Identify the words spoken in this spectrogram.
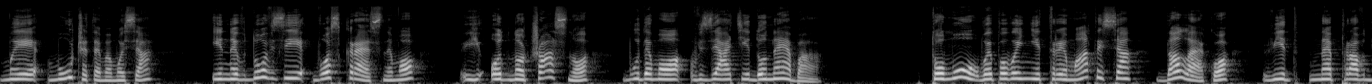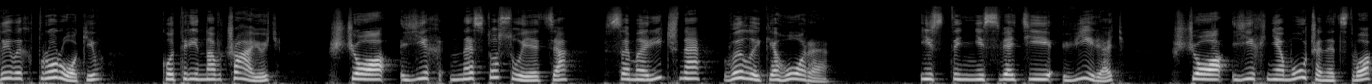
ми мучитимемося і невдовзі воскреснемо й одночасно будемо взяті до неба. Тому ви повинні триматися далеко від неправдивих пророків, котрі навчають, що їх не стосується семирічне велике горе. Істинні святі вірять, що їхнє мучеництво,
